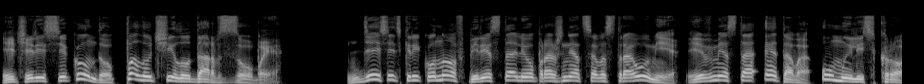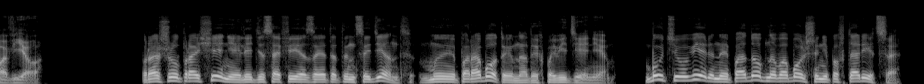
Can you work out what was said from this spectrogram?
и через секунду получил удар в зубы. Десять крикунов перестали упражняться в остроумии и вместо этого умылись кровью. «Прошу прощения, леди София, за этот инцидент. Мы поработаем над их поведением. Будьте уверены, подобного больше не повторится.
